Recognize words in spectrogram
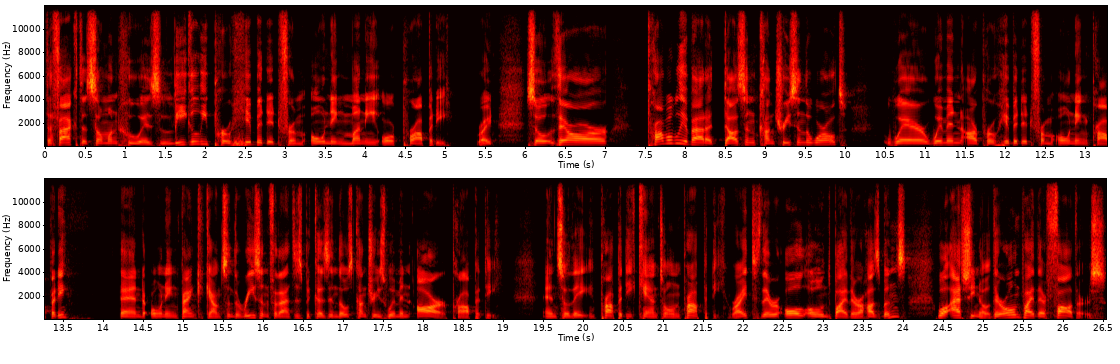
The fact that someone who is legally prohibited from owning money or property, right? So there are probably about a dozen countries in the world where women are prohibited from owning property and owning bank accounts. And the reason for that is because in those countries, women are property. And so they property can't own property, right? They're all owned by their husbands. Well, actually, no, they're owned by their fathers.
